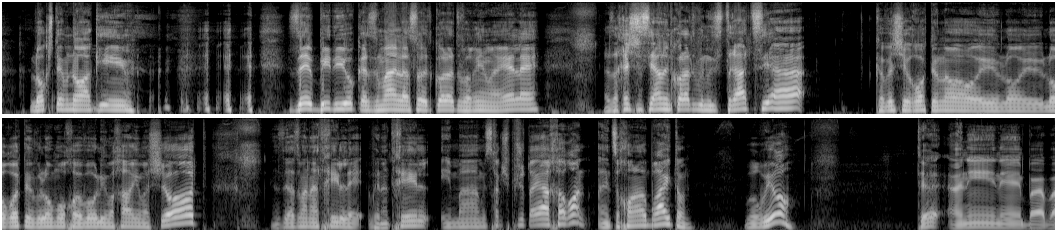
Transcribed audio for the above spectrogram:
לא כשאתם נוהגים. זה בדיוק הזמן לעשות את כל הדברים האלה. אז אחרי שסיימנו את כל האדמיניסטרציה, מקווה שרותם לא, לא, לא רותם ולא מוחו יבואו לי מחר עם השוט. אז זה הזמן להתחיל, ונתחיל עם המשחק שפשוט היה האחרון, הניצחון על ברייטון. ברבירו. תראה, אני, נ- ב, ב,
